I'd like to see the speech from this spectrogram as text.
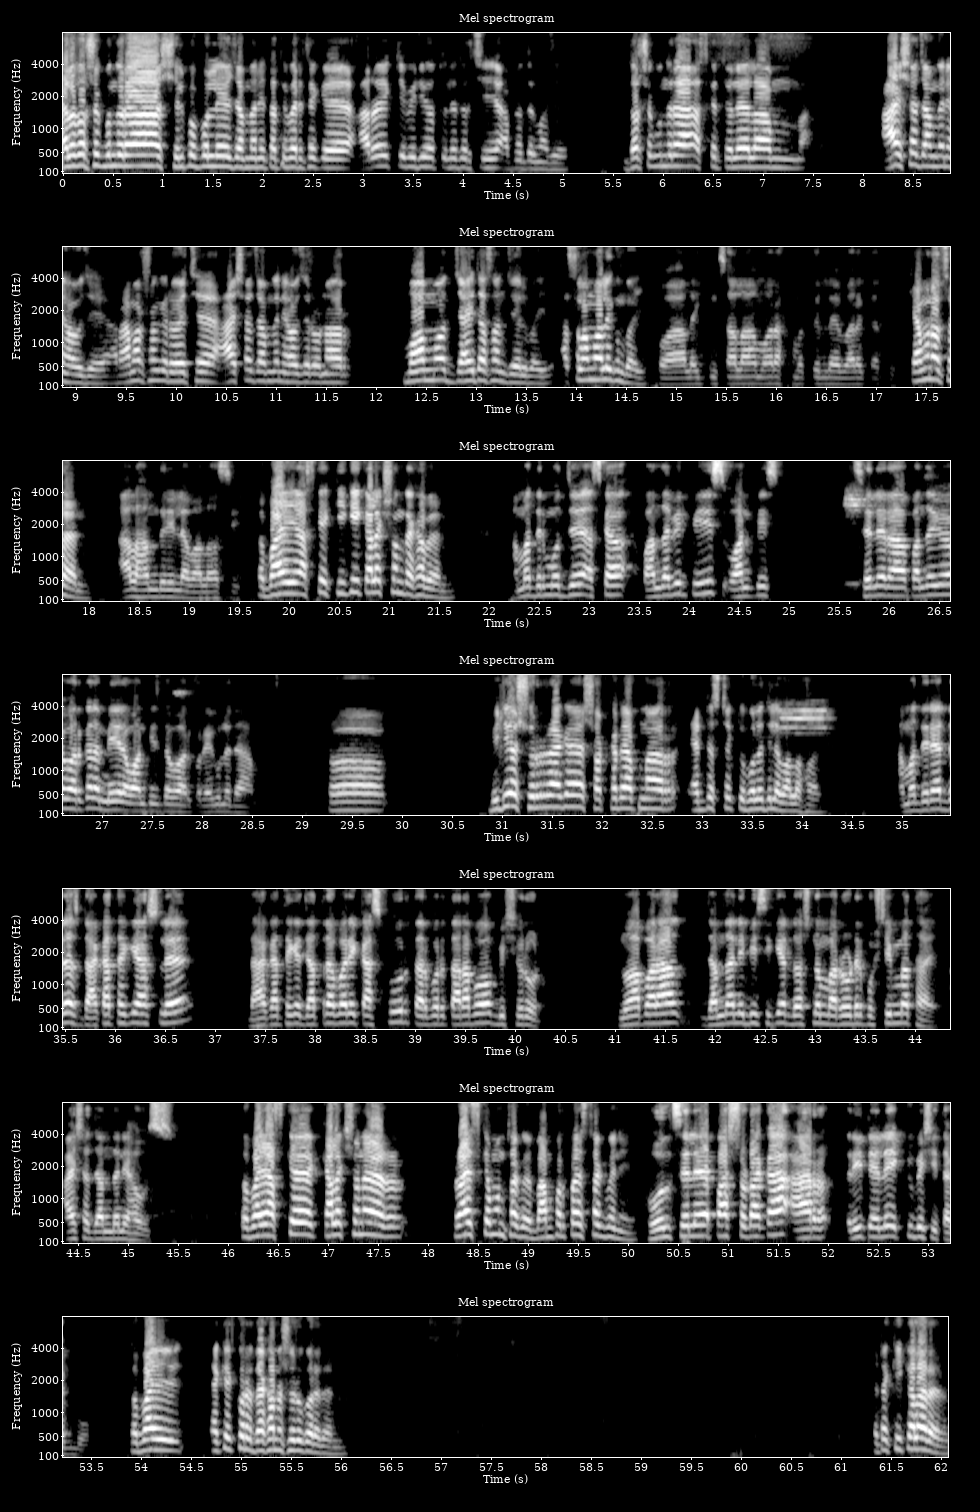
Hello দর্শক বন্ধুরা শিল্পপল্লী জামদানি তাঁতিবাড়ি থেকে আরও একটি ভিডিও তুলে ধরছি আপনাদের মাঝে। দর্শক বন্ধুরা আজকে চলে এলাম আয়েশা জামদানি হাউজে আর আমার সঙ্গে রয়েছে আয়েশা জামদানি হাউজের ওনার মোহাম্মদ জাহিদ হাসান জেল ভাই। আসসালামু আলাইকুম ভাই। ওয়ালাইকুম সালাম রাহমাতুল্লাহি ওয়া বারাকাতুহু। কেমন আছেন? আলহামদুলিল্লাহ ভালো আছি। তো ভাই আজকে কি কি কালেকশন দেখাবেন? আমাদের মধ্যে আজকে পাঞ্জাবির পিস ওয়ান পিস ছেলেরা পাঞ্জাবি ব্যবহার করে মেয়েরা ওয়ান পিস ব্যবহার করে এগুলো দেখাম তো ভিডিও শুরুর আগে শর্টকাটে আপনার অ্যাড্রেসটা একটু বলে দিলে ভালো হয়। আমাদের অ্যাড্রেস ঢাকা থেকে আসলে ঢাকা থেকে যাত্রাবাড়ি কাশপুর তারপরে তারাব বিশ্ব রোড। নোয়াপাড়া জামদানি বিসিকের দশ নম্বর রোডের পশ্চিম মাথায় আয়সা জামদানি হাউস। তো ভাই আজকে কালেকশনের প্রাইস কেমন থাকবে? বাম্পার প্রাইস থাকবে নি? হোলসেলে পাঁচশো টাকা আর রিটেলে একটু বেশি থাকব। তো ভাই এক এক করে দেখানো শুরু করে দেন। এটা কি কালারের?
